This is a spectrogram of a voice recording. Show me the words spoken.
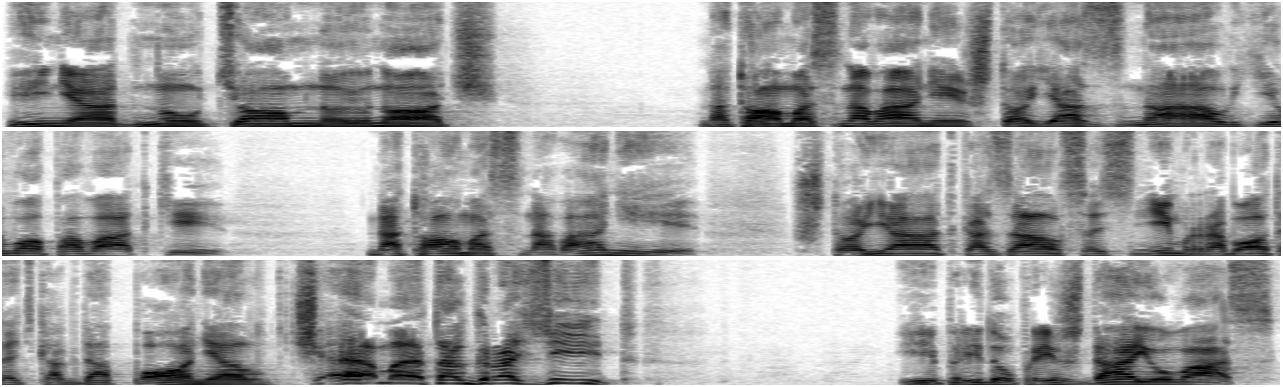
и не одну темную ночь. На том основании, что я знал его повадки. На том основании, что я отказался с ним работать, когда понял, чем это грозит. И предупреждаю вас,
